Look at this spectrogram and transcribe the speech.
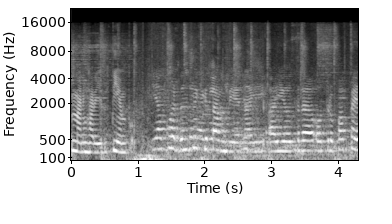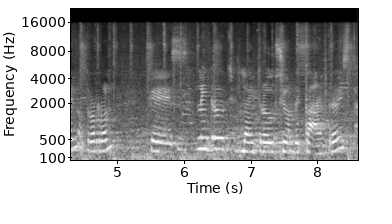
y manejar el tiempo. Y acuérdense que también hay, hay otra, otro papel, otro rol que es La introducción. la introducción de cada entrevista.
